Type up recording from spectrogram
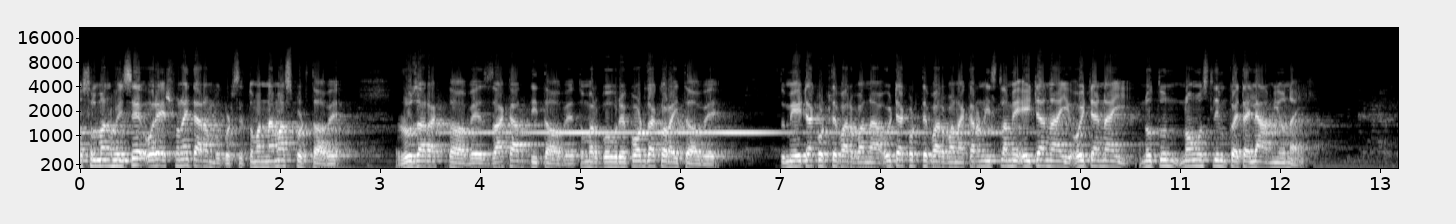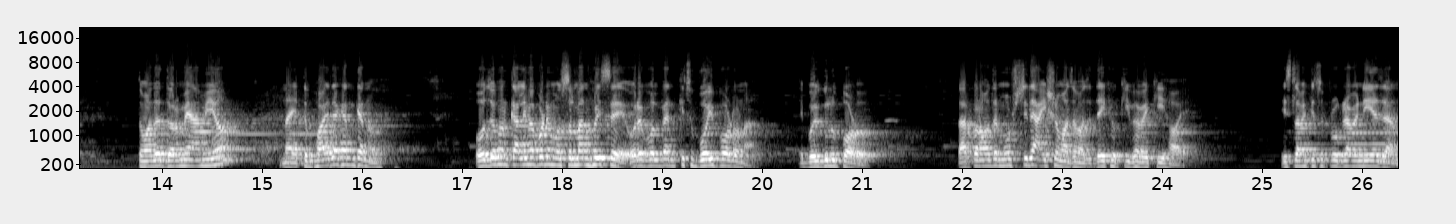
মুসলমান হয়েছে, ওরে শোনাইতে আরম্ভ করছে, তোমার নামাজ পড়তে হবে, রোজা রাখতে হবে জাকাত দিতে হবে, তোমার বউরে পর্দা করাইতে হবে। তুমি এটা করতে পারবা না, ওইটা করতে পারবা না, কারণ ইসলামে এইটা নাই, ওইটা নাই, নতুন ন মুসলিম কয়, তাইলে আমিও নাই। তোমাদের ধর্মে আমিও নাই, তো ভয় দেখেন কেন? ও যখন কালিমা পড়ে মুসলমান হয়েছে ওরে বলবেন, কিছু বই পড়ো না, এই বইগুলো পড়ো। তারপর আমাদের মসজিদে আইসো মাঝে মাঝে, দেখো কীভাবে কি হয়। ইসলামে কিছু প্রোগ্রামে নিয়ে যান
